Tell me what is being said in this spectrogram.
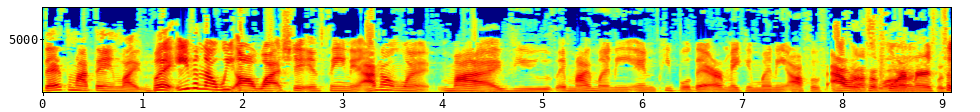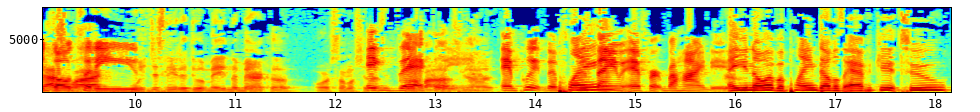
that's my thing. Like, but even though we all watched it and seen it, I don't want my views and my money and people that are making money off of our That's performers but to go to these. We just need to do a made in America or someone shit that's put by Exactly. us, you know? and put the, Plain- the same effort behind it. And you know what? But playing devil's advocate too,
